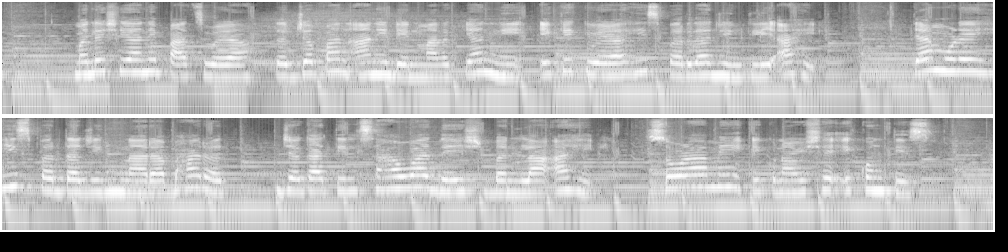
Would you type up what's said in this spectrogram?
मलेशियाने पाच वेळा तर जपान आणि डेन्मार्क यांनी एक एक वेळा ही स्पर्धा जिंकली आहे. त्यामुळे ही स्पर्धा जिंकणारा भारत जगातील सहावा देश बनला आहे. सोळा मे एकोणावीसशे एकोणतीस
